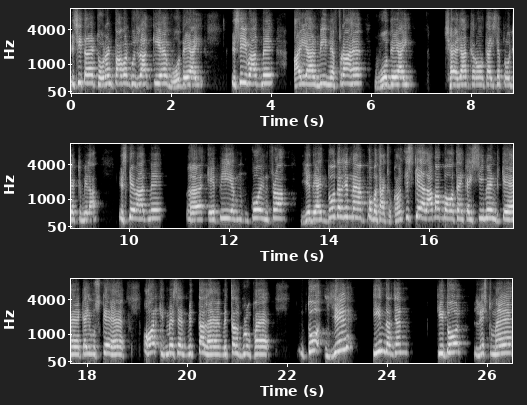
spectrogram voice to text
इसी तरह टोरेंट पावर गुजरात की है, वो दे आई। इसी बाद में आईआरबी नेफ्रा है, वो दे आई। छह हज़ार करोड़ का इसे प्रोजेक्ट मिला। इसके बाद में एपीएम को इंफ्रा ये दिया दो दर्जन मैं आपको बता चुका हूँ। इसके अलावा बहुत हैं, कई सीमेंट के हैं, कई उसके हैं, और इनमें से मित्तल है, मित्तल ग्रुप है। तो ये तीन दर्जन की तो लिस्ट मैं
